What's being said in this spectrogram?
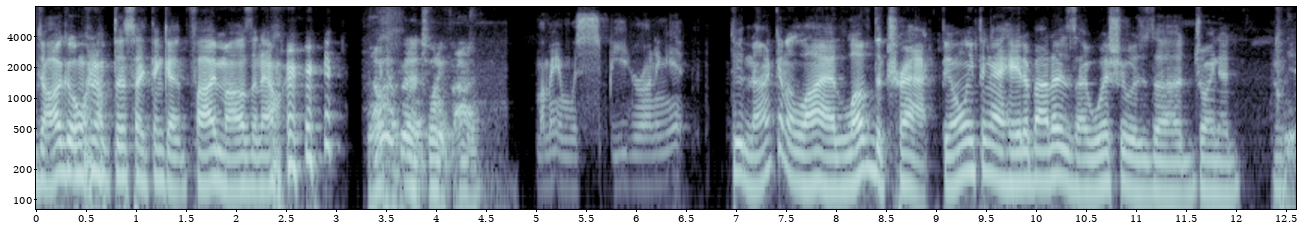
Doggo went up this, I think, at five miles an hour. I went up at 25. My man was speed running it. Dude, not gonna lie, I love the track. The only thing I hate about it is I wish it was uh, jointed. Yeah.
